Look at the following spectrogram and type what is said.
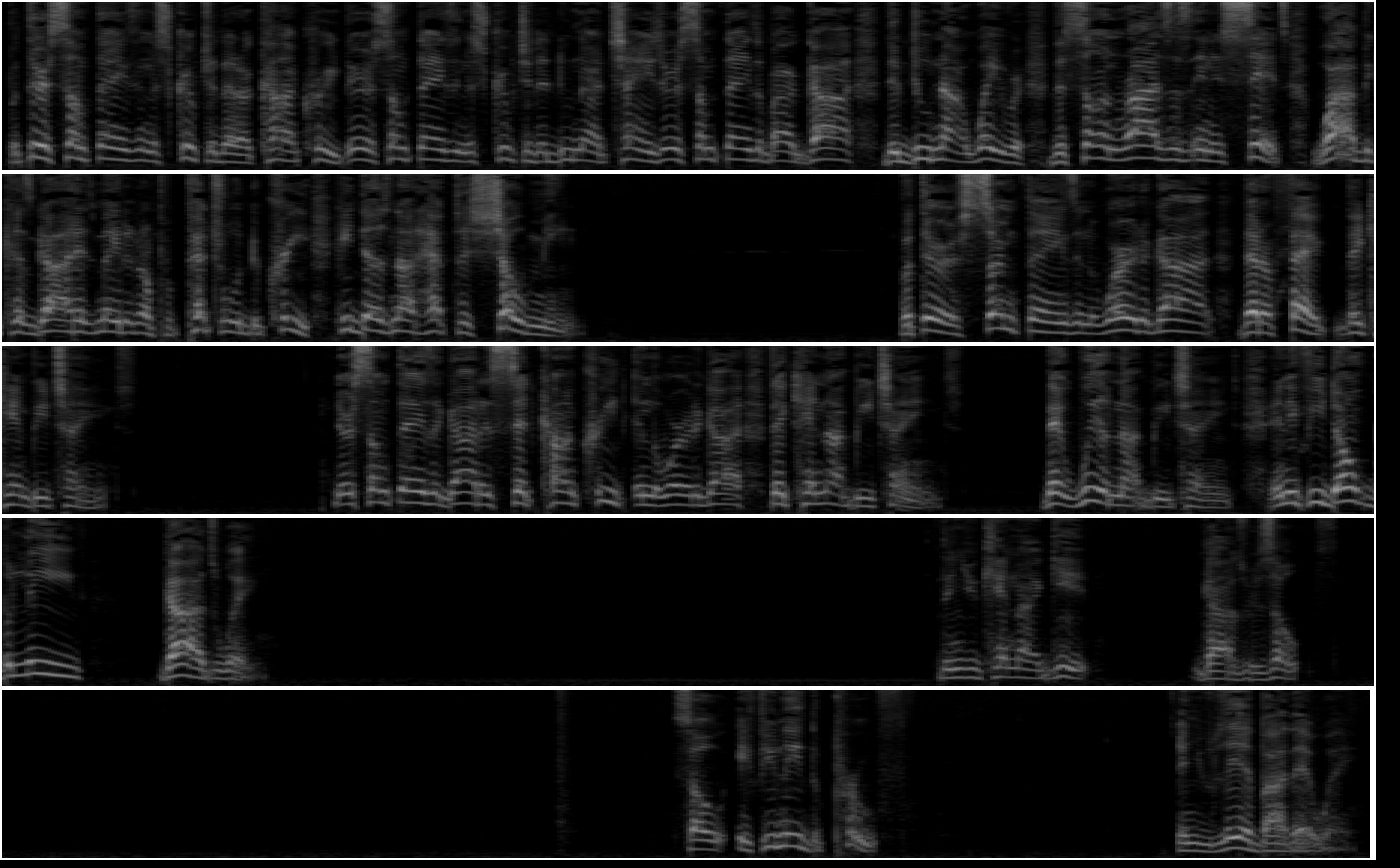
But there are some things in the scripture that are concrete. There are some things in the scripture that do not change. There are some things about God that do not waver. The sun rises and it sets. Why? Because God has made it a perpetual decree. He does not have to show me. But there are some things in the Word of God that are fact, they can't be changed. There are some things that God has set concrete in the Word of God that cannot be changed, that will not be changed. And if you don't believe God's way, then you cannot get God's results. So if you need the proof, and you live by that way.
